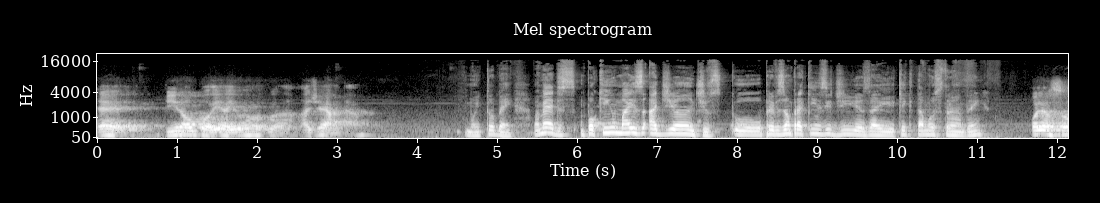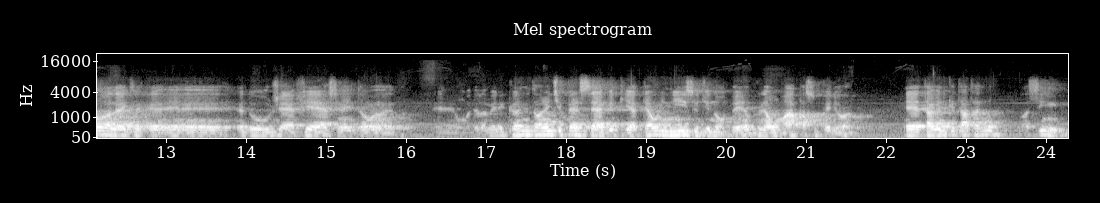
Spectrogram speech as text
é, vir a ocorrer aí a, a geada. Muito bem. Mamedes, um pouquinho mais adiante, o, previsão para 15 dias aí, o que está mostrando, hein? Olha só, Alex, é, é, é, é do GFS, né? então é, modelo americano, então a gente percebe que até o início de novembro, né, o mapa superior, está é, vendo que está trazendo, assim,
